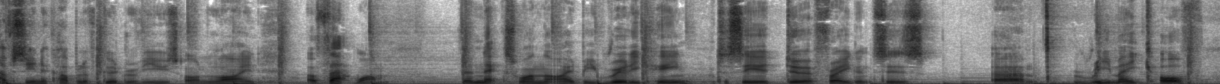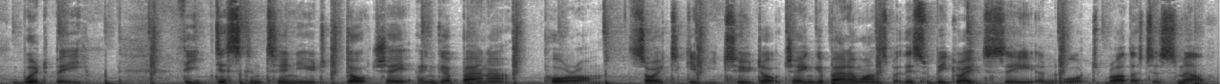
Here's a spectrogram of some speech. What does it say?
I've seen a couple of good reviews online of that one. The next one that I'd be really keen to see a Dua Fragrances um, remake of would be the discontinued Dolce & Gabbana Pour Homme. Sorry to give you two Dolce & Gabbana ones, but this would be great to see and or rather to smell.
